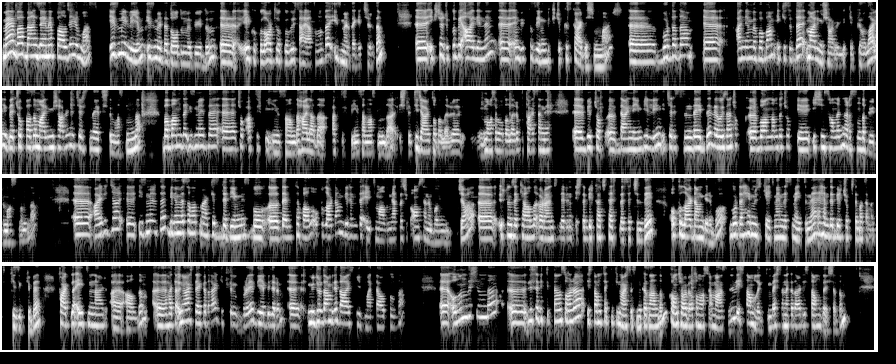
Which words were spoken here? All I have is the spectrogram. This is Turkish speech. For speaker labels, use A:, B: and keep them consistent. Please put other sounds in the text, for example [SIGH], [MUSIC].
A: Merhaba, ben Zeynep Balca Yılmaz. İzmirliyim. İzmir'de doğdum ve büyüdüm. Ee, ilkokul, ortaokul, lise hayatımı da İzmir'de geçirdim. Ee, iki çocuklu bir ailenin e, en büyük kızıyım. Bir küçük kız kardeşim var. Ee, burada da e, annem ve babam ikisi de mali müşavirlik yapıyorlar ve çok fazla mali müşavirin içerisinde yetiştim aslında. Babam da İzmir'de e, çok aktif bir insandı. Hala da aktif bir insan aslında. İşte ticaret odaları, muhasebe odaları bu tarz hani e, birçok e, derneğin, birliğin içerisindeydi ve o yüzden çok e, bu anlamda çok e, iş insanların arasında büyüdüm aslında. E, ayrıca e, İzmir'de Bilim ve Sanat Merkezi dediğimiz bu e, devlete bağlı okullardan birinde eğitim aldım yaklaşık 10 sene boyunca. E, üstün zekalı öğrencilerin işte birkaç testle seçildiği okullardan biri bu. Burada hem müzik eğitimi hem resim eğitimi hem de birçok işte matematik, fizik gibi farklı eğitimler e, aldım. E, hatta üniversiteye kadar gittim buraya diyebilirim. E, müdürden bile daha eskiydim hatta okulda. Ee, onun dışında e, lise bittikten sonra İstanbul Teknik Üniversitesi'ni kazandım. Kontrol ve otomasyon mühendisliğini ve İstanbul'a gittim. Beş sene kadar da İstanbul'da yaşadım.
